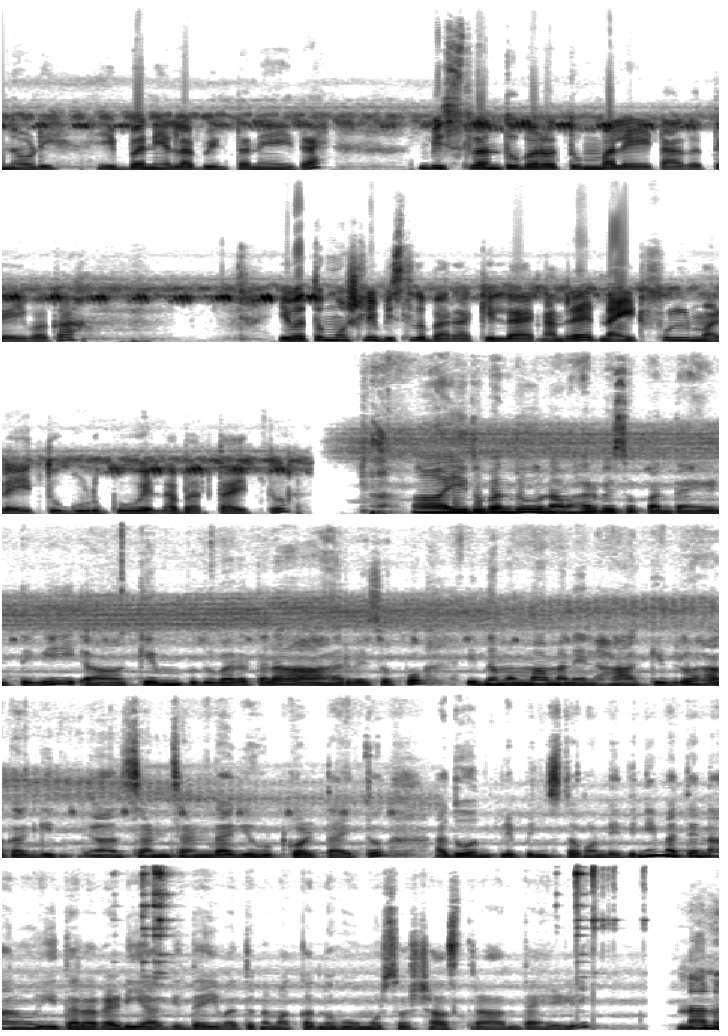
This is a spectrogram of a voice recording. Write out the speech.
ನೋಡಿ, ಇಬ್ಬನಿ ಎಲ್ಲ ಬೀಳ್ತಾನೇ ಇದೆ. ಬಿಸಿಲಂತೂ ಬರೋದು ತುಂಬ ಲೇಟ್ ಆಗುತ್ತೆ ಇವಾಗ. ಇವತ್ತು ಮೋಸ್ಟ್ಲಿ ಬಿಸಿಲು ಬರೋಕ್ಕಿಲ್ಲ ಯಾಕಂದರೆ ನೈಟ್ ಫುಲ್ ಮಳೆ ಇತ್ತು, ಗುಡುಗು ಎಲ್ಲ ಬರ್ತಾ ಇತ್ತು. ಇದು ಬಂದು ನಾವು ಹರವೆ ಸೊಪ್ಪು ಅಂತ ಹೇಳ್ತೀವಿ. ಕೆಂಪುದು ಬರುತ್ತಲ್ಲ ಆ ಹರವೆ ಸೊಪ್ಪು. ಇದು ನಮ್ಮಮ್ಮ ಮನೇಲಿ ಹಾಕಿದ್ರು. ಹಾಗಾಗಿ ಸಣ್ಣ ಸಣ್ಣದಾಗಿ ಹುಟ್ಕೊಳ್ತಾ ಇತ್ತು. ಅದು ಒಂದು ಕ್ಲಿಪ್ಪಿಂಗ್ಸ್ ತೊಗೊಂಡಿದ್ದೀನಿ. ಮತ್ತು ನಾನು ಈ ಥರ ರೆಡಿ ಆಗಿದ್ದೆ. ಇವತ್ತು ನಮ್ಮ ಅಕ್ಕಂದು ಹೂ ಮೂಡಿಸೋ ಶಾಸ್ತ್ರ ಅಂತ ಹೇಳಿ. ನಾನು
